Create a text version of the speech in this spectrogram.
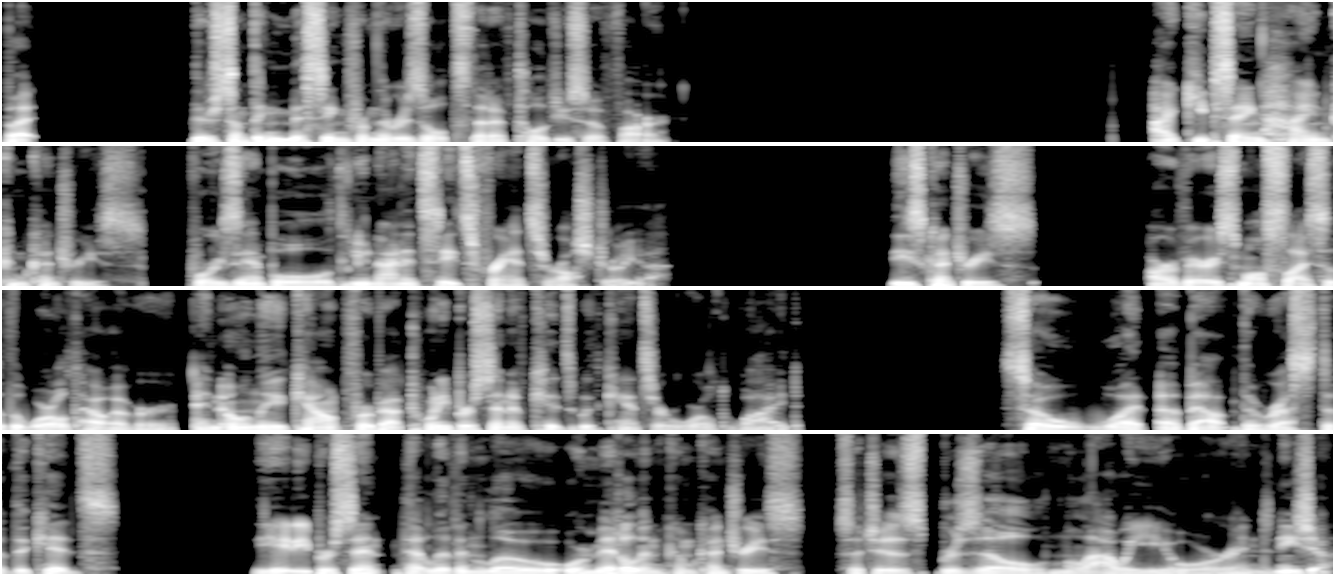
But there's something missing from the results that I've told you so far. I keep saying high income countries, for example, the United States, France, or Australia. These countries are a very small slice of the world, however, and only account for about 20% of kids with cancer worldwide. So, what about the rest of the kids? The 80% that live in low or middle income countries, such as Brazil, Malawi, or Indonesia.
